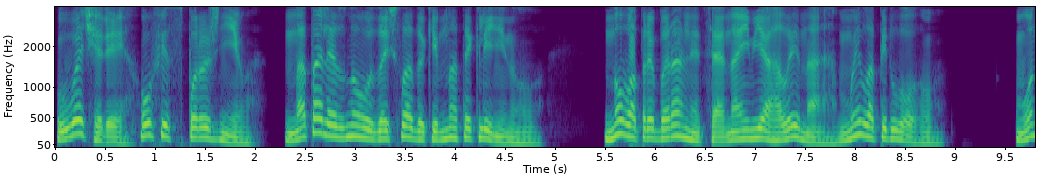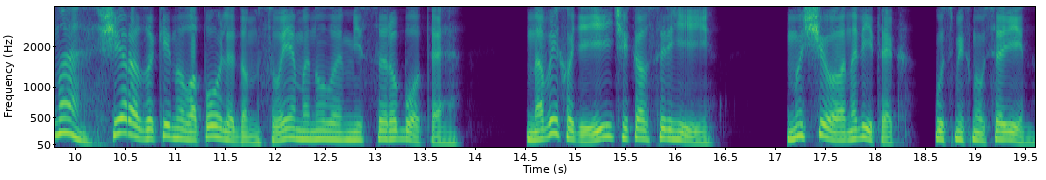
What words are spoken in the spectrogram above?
Увечері офіс спорожнів. Наталя знову зайшла до кімнати клінінгу. Нова прибиральниця на ім'я Галина мила підлогу. Вона ще раз окинула поглядом своє минуле місце роботи. На виході її чекав Сергій. Ну що, аналітик? усміхнувся він.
